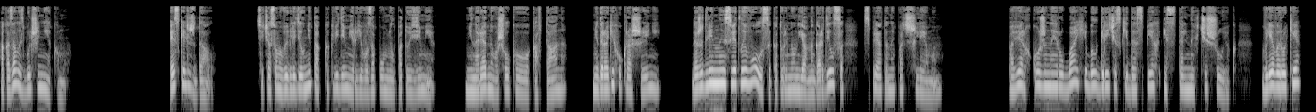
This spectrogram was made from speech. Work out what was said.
оказалось больше некому. Эскель ждал. Сейчас он выглядел не так, как Ведемир его запомнил по той зиме ни нарядного шелкового кафтана, ни дорогих украшений, даже длинные светлые волосы, которыми он явно гордился, спрятаны под шлемом. Поверх кожаной рубахи был греческий доспех из стальных чешуек. В левой руке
